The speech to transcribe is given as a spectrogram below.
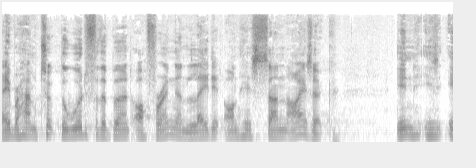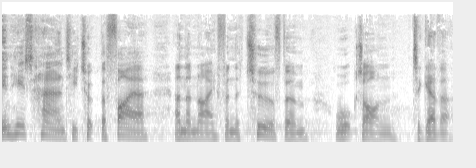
Abraham took the wood for the burnt offering and laid it on his son Isaac. In his, in his hand, he took the fire and the knife, and the two of them walked on together.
